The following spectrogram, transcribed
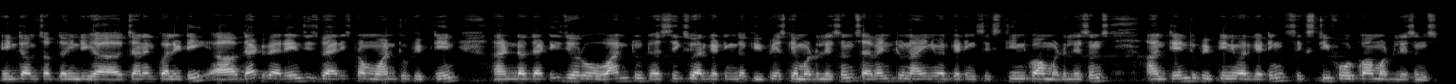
in terms of the uh, channel quality. Uh, that range is varies from 1 to 15 and uh, that is your 1 to 6 you are getting the QPSK modulation. 7 to 9 you are getting 16 QAM modulations. And 10 to 15 you are getting 64 QAM modulations.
